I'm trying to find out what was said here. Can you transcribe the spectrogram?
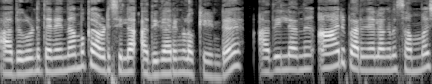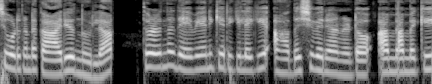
അതുകൊണ്ട് തന്നെ നമുക്ക് അവിടെ ചില അധികാരങ്ങളൊക്കെ ഉണ്ട്. അതില്ലെന്ന് ആര് പറഞ്ഞാലും അങ്ങനെ സമ്മതിച്ചു കൊടുക്കേണ്ട കാര്യമൊന്നുമില്ല. തുടർന്ന് ദേവയാനിക്കരികിലേക്ക് ആദർശ് വരികയാണ് കേട്ടോ. അമ്മയ്ക്ക്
